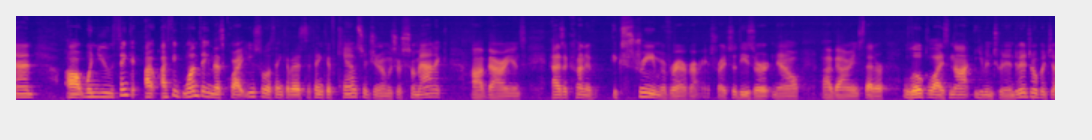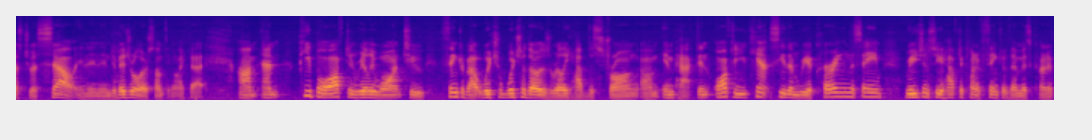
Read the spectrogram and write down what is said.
And uh, when you think, I, I, think one thing that's quite useful to think about is to think of cancer genomes, are somatic uh, variants, as a kind of extreme of rare variants, right? So these are now uh, variants that are localized not even to an individual, but just to a cell in an individual or something like that. Um, and people often really want to think about which, which of those really have the strong um, impact. And often you can't see them reoccurring in the same region, so you have to kind of think of them as kind of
